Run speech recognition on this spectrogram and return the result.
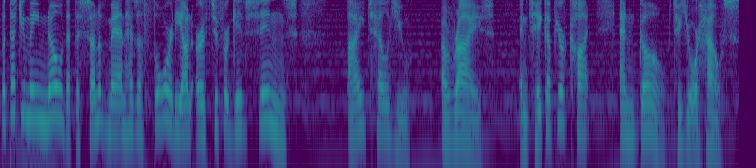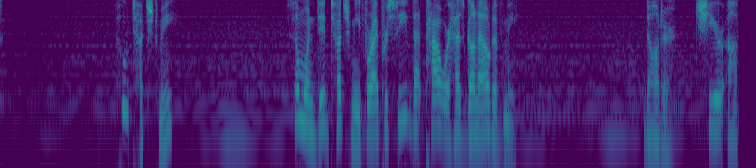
But that you may know that the Son of Man has authority on earth to forgive sins. I tell you, Arise and take up your cot and go to your house. Who touched me? Someone did touch me, for I perceive that power has gone out of me. Daughter, cheer up.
